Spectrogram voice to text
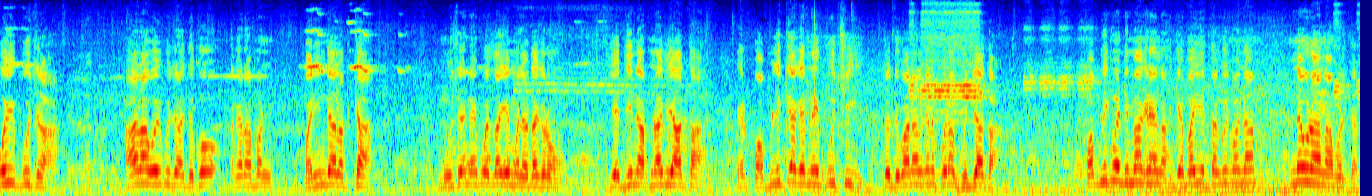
वही पूछ रहा। आ रहा वही पूछ रहा। देखो अगर अपन परिंदा लटका मुँह से नहीं बोलता कि मैं लटक रहा हूँ। ये दिन अपना भी आता। अगर पब्लिक की अगर नहीं पूछी तो दुकान वाले ने पूरा घुस जाता। पब्लिक में दिमाग रहना कि भाई ये तंगुज मंजाम नहीं उड़ाना बोलकर।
